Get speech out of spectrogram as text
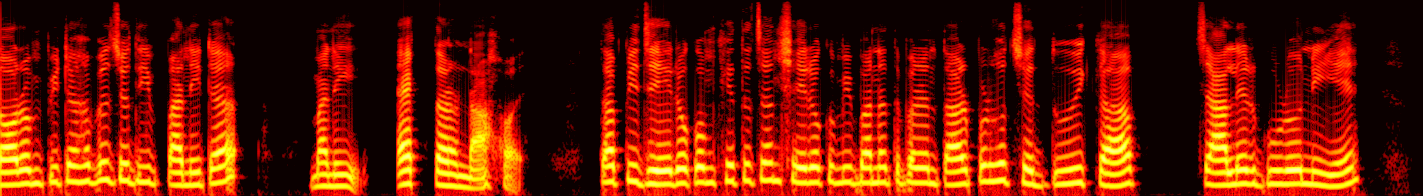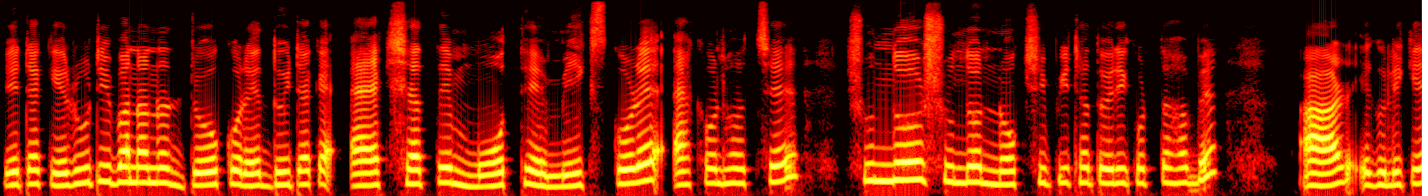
নরম পিঠা হবে যদি পানিটা মানে একতার না হয়। তো আপনি যেরকম খেতে চান সেই রকমই বানাতে পারেন। তারপর হচ্ছে দুই কাপ চালের গুঁড়ো নিয়ে এটাকে রুটি বানানোর ডো করে দুইটাকে একসাথে মথে মিক্স করে এখন হচ্ছে সুন্দর, সুন্দর নকশি পিঠা তৈরি করতে হবে। আর এগুলিকে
